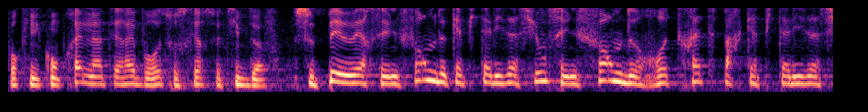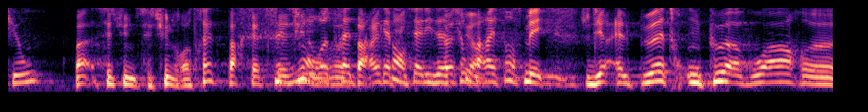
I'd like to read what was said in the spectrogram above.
pour qu'ils comprennent l'intérêt pour eux de souscrire ce type d'offre. Ce PER, c'est une forme de capitalisation, c'est une forme de retraite par capitalisation? Bah, c'est une, une retraite par C'est une retraite par, capitalisation par essence, mais je veux dire, elle peut être, on peut avoir euh,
